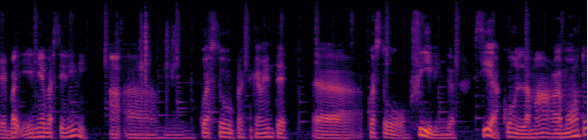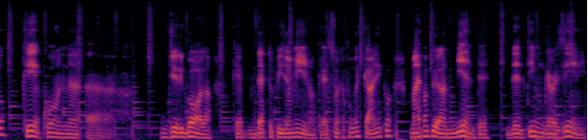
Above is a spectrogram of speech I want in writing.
ma infatti eh, il mio Bastianini ha, ha questo praticamente eh, questo feeling sia con la, moto che con eh, Giribola, che è detto Pigiamino, che è il suo capomeccanico, ma è proprio l'ambiente del team Gresini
